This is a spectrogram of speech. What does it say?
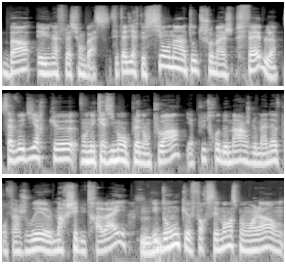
bas et une inflation basse. C'est-à-dire que si on a un taux de chômage faible, ça veut dire que on est quasiment au plein emploi. Il y a plus trop de marge de manœuvre pour faire jouer le marché du travail, mm-hmm. et donc forcément ce moment-là,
